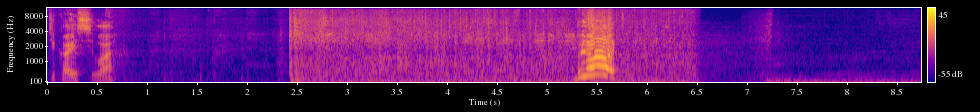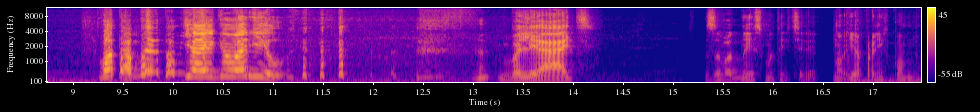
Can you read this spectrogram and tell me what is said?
Текай, сила. Блять! Вот об этом я и говорил! Блять. Заводные смотрители. Ну, я про них помню.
